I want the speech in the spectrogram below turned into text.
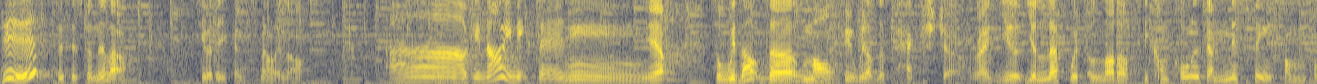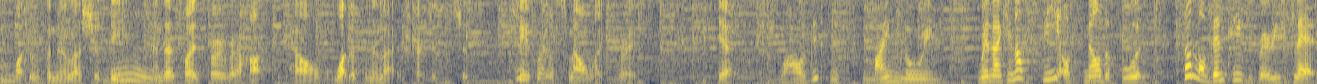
This? This is vanilla. See whether you can smell it now. Ah, okay, now it makes sense. Mmm, yep. So without the mouthfeel, without the texture, right, you're, you're left with a lot of the components that are missing from, from what a vanilla should be. Mm. And that's why it's very, very hard to tell what a vanilla extract should, should taste like or smell like, right? Yes. Wow, this is mind-blowing. When I cannot see or smell the food, some of them taste very flat.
